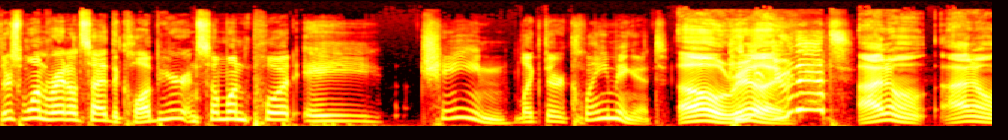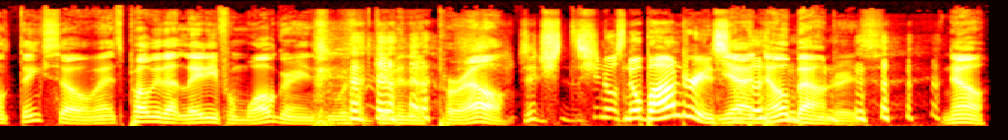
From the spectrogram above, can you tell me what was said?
There's one right outside the club here, and someone put a chain like they're claiming it. Oh, Can really? you do that? I don't. I don't think so. Man. It's probably that lady from Walgreens who wasn't given a Purell. Did She, she knows no boundaries. Yeah, no boundaries. No.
